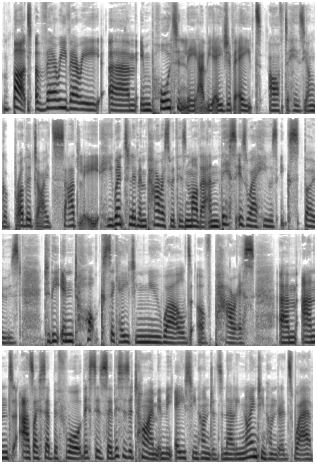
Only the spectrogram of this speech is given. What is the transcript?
But very, very um, importantly, at the age of eight, after his younger brother died sadly, he went to live in Paris with his mother, and this is where he was exposed to the intoxicating new world of Paris. Um, and as I said before, this is so this is a time in the 1800s and early 1900s where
